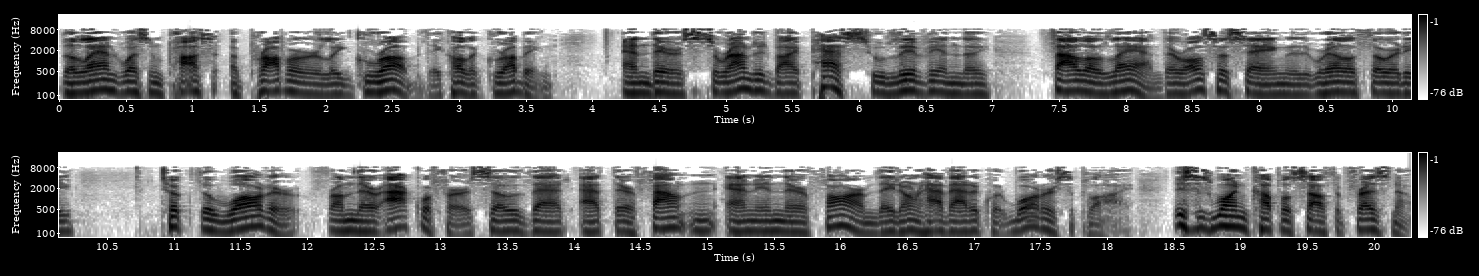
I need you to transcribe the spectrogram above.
the land wasn't pos- uh, properly grubbed. They call it grubbing. And they're surrounded by pests who live in the fallow land. They're also saying that the rail authority took the water from their aquifer so that at their fountain and in their farm they don't have adequate water supply. This is one couple south of Fresno.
